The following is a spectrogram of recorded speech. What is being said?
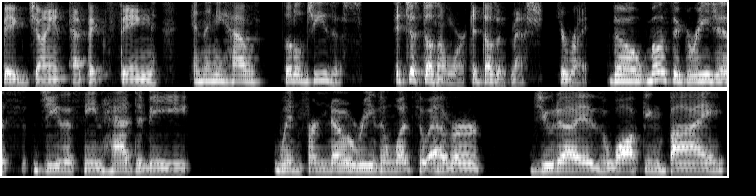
big, giant, epic thing. And then you have little Jesus. It just doesn't work. It doesn't mesh. You're right. Though most egregious Jesus scene had to be when for no reason whatsoever Judah is walking by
